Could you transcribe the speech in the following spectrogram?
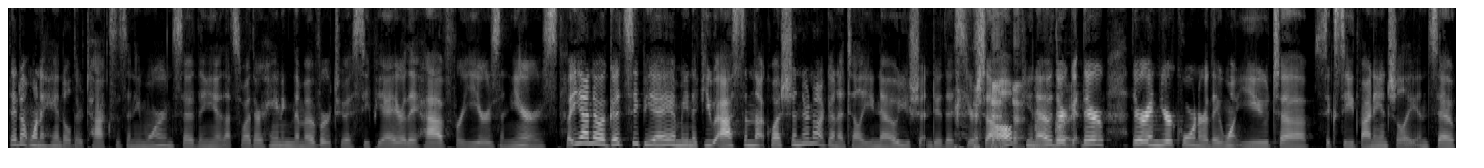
they don't want to handle their taxes anymore, and so then you know that's why they're handing them over to a CPA or they have for years and years. But yeah, no, a good CPA. I mean, if you ask them that question, they're not going to tell you no, you shouldn't do this yourself. You know, they're they're they're in your corner. They want you to succeed financially, and so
